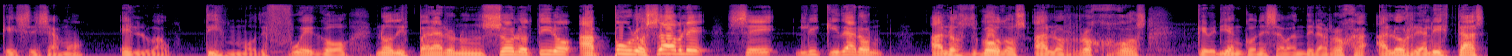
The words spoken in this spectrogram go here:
que se llamó el bautismo de fuego. No dispararon un solo tiro, a puro sable se liquidaron a los godos, a los rojos que venían con esa bandera roja, a los realistas.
